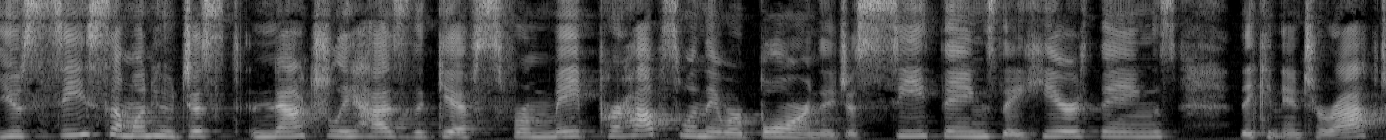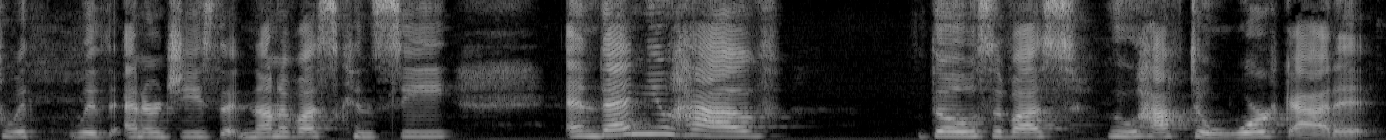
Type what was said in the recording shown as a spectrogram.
you see someone who just naturally has the gifts from may, perhaps when they were born they just see things they hear things they can interact with with energies that none of us can see. And then you have those of us who have to work at it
